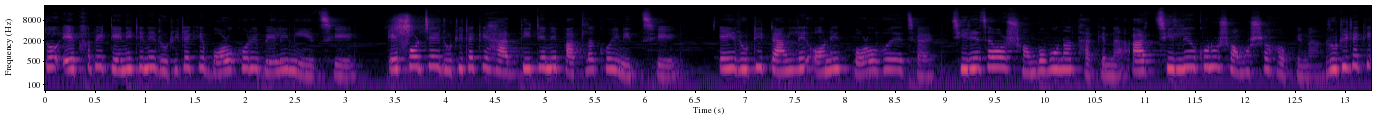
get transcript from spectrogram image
তো এভাবে টেনে টেনে রুটিটাকে বড় করে বেলে নিয়েছে। এ পর্যায়ে রুটিটাকে হাত দিয়ে টেনে পাতলা করে নিচ্ছে। এই রুটি টানলে অনেক বড় হয়ে যায়। ছিঁড়ে যাওয়ার সম্ভাবনা থাকে না আর ছিঁড়লেও কোনো সমস্যা হবে না। রুটিটাকে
